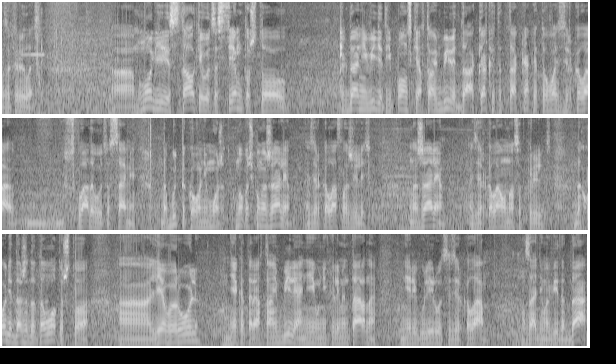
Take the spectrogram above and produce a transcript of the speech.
закрылась. А, Многие сталкиваются с тем, то, что когда они видят японские автомобили, да, как это так, как это у вас зеркала складываются сами. Да быть такого не может. Кнопочку нажали, зеркала сложились. Нажали, зеркала у нас открылись. Доходит даже до того, то, что э, левый руль, некоторые автомобили, они у них элементарно не регулируются зеркала заднего вида. Да,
